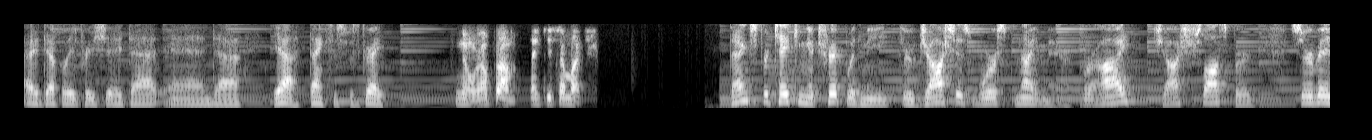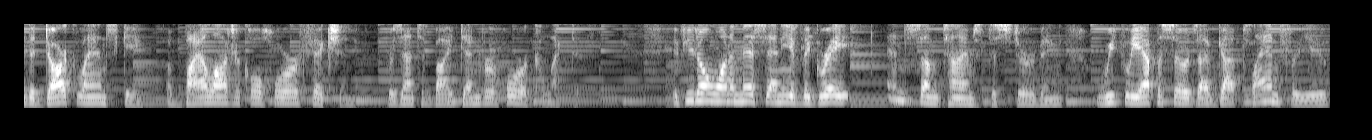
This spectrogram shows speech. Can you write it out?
I definitely appreciate that. And uh, yeah, thanks. This was great. No, no problem. Thank you so much. Thanks for taking a trip with me through Josh's worst nightmare, where I, Josh Schlossberg, survey the dark landscape of biological horror fiction presented by Denver Horror Collective. If you don't want to miss any of the great and sometimes disturbing weekly episodes I've got planned for you,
